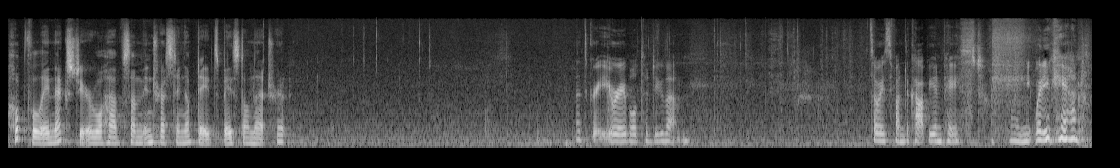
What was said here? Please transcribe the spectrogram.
hopefully next year we'll have some interesting updates based on that trip. That's great you were able to do them. It's always fun to copy and paste when you, when you can.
